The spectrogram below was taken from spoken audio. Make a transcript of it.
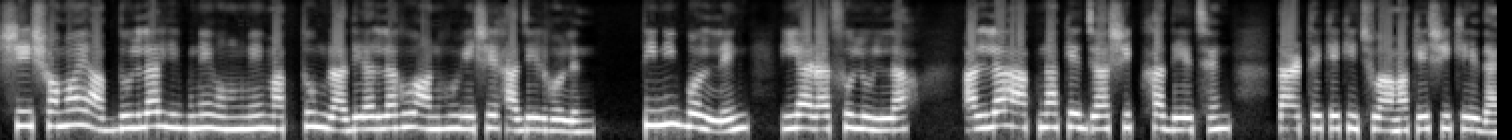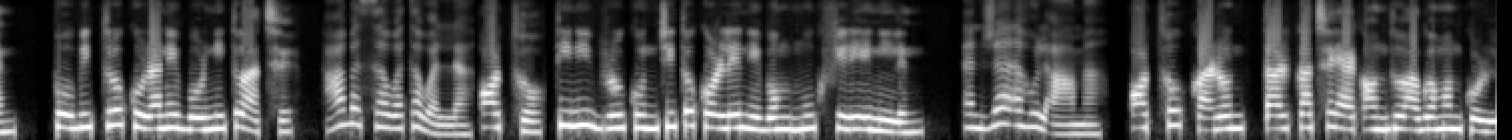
সেই সময় আবদুল্লাহ ইবনে উম্মে মাকতুম রাদিয়াল্লাহু আনহু এসে হাজির হলেন। তিনি বললেন ইয়া রাসুলুল্লাহ আল্লাহ আপনাকে যা শিক্ষা দিয়েছেন তার থেকে কিছু আমাকে শিখিয়ে দেন। পবিত্র কোরআনে বর্ণিত আছে। অর্থ তিনি ভ্রু কুঞ্চিত করলেন এবং মুখ ফিরিয়ে নিলেন। অর্থ কারণ তার কাছে এক অন্ধ আগমন করল।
